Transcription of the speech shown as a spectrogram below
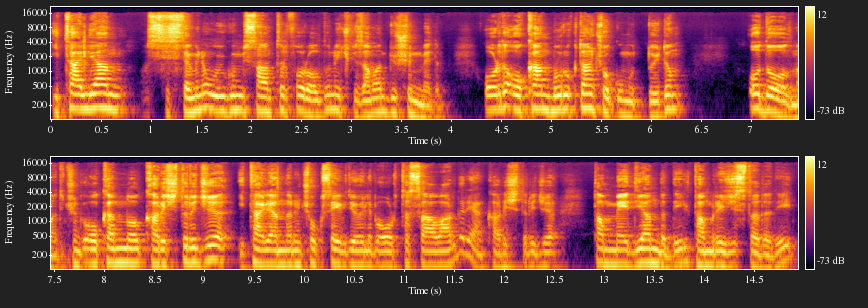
İtalyan sistemine uygun bir santrfor olduğunu hiçbir zaman düşünmedim. Orada Okan Buruk'tan çok umutluydum. O da olmadı. Çünkü Okan'ın o karıştırıcı İtalyanların çok sevdiği öyle bir orta saha vardır yani karıştırıcı tam medyan da değil tam regista da değil.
